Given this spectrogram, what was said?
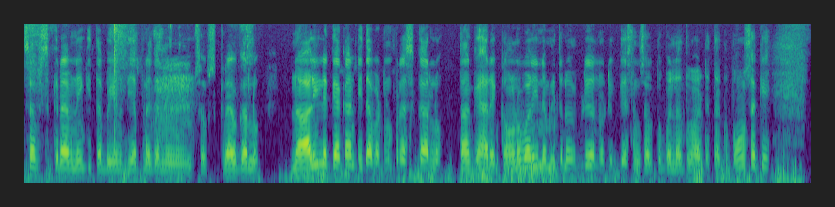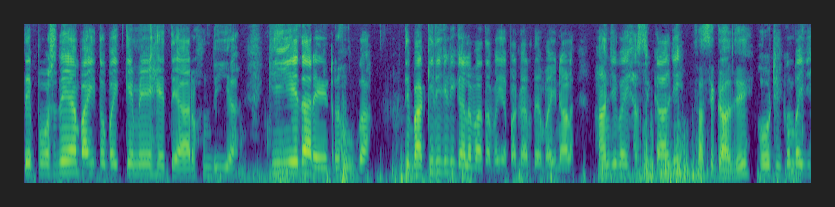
ਸਬਸਕ੍ਰਾਈਬ ਨਹੀਂ ਕੀਤਾ, ਬੇਨਤੀ ਹੈ ਆਪਣੇ ਚੈਨਲ ਨੂੰ ਸਬਸਕ੍ਰਾਈਬ ਕਰ ਲਓ। ਨਾਲ ਹੀ ਲੱਗਿਆ ਘੰਟੀ ਦਾ ਬਟਨ ਪ੍ਰੈਸ ਕਰ ਲਓ ਤਾਂ ਕਿ ਹਰ ਇੱਕ ਆਉਣ ਵਾਲੀ ਨਵੀਂ ਤੋਂ ਨਵੀਂ ਵੀਡੀਓ ਨੋਟੀਫਿਕੇਸ਼ਨ ਸਭ ਤੋਂ ਪਹਿਲਾਂ ਤੁਹਾਡੇ ਤੱਕ ਪਹੁੰਚ ਸਕੇ। ਤੇ ਪੁੱਛਦੇ ਆ ਬਾਈ ਤੋਂ ਬਾਈ ਕਿਵੇਂ ਇਹ ਤਿਆਰ ਹੁੰਦੀ ਆ ਕੀ ਇਹਦਾ ਰੇਟ ਰਹੂਗਾ? ਤੇ ਬਾਕੀ ਦੀ ਜਿਹੜੀ ਗੱਲਬਾਤ ਆ ਬਾਈ ਆਪਾਂ ਕਰਦੇ ਆ ਬਾਈ ਨਾਲ। ਹਾਂਜੀ ਬਾਈ ਸਤਿ ਸ਼੍ਰੀ ਅਕਾਲ ਜੀ। ਸਤਿ ਸ਼੍ਰੀ ਅਕਾਲ ਜੀ। ਹੋ ਠੀਕ ਹੋ ਬਾਈ ਜੀ?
